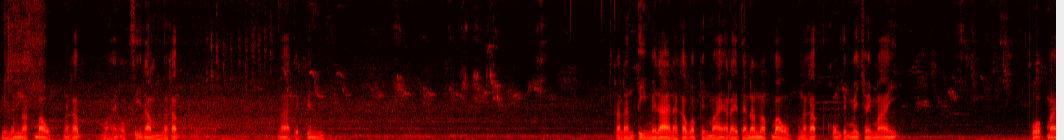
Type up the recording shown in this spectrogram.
มีน้ำหนักเบานะครับไม้ออกสีดำนะครับ น่าจะเป็น การันตีไม่ได้นะครับ ว่าเป็นไม้อะไรแต่น้ำหนักเบานะครับ คงจะไม่ใช่ไม้ พวกไม้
